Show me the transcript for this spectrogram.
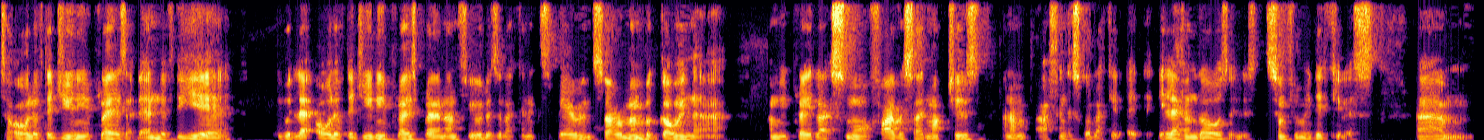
to all of the junior players at the end of the year, they would let all of the junior players play on Anfield as like an experience. So I remember going there and we played like small five-a-side matches, and I'm, i think I scored like 11 goals. It was something ridiculous. Um,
